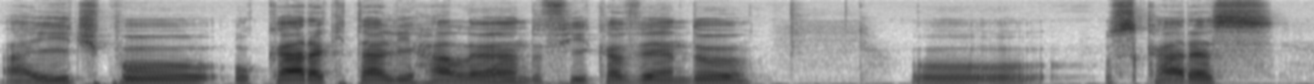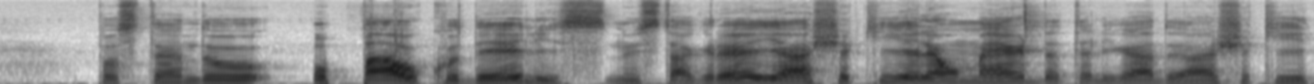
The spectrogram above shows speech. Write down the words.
Aí, tipo, o cara que tá ali ralando fica vendo o, os caras postando o palco deles no Instagram e acha que ele é um merda, tá ligado? Acha que,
